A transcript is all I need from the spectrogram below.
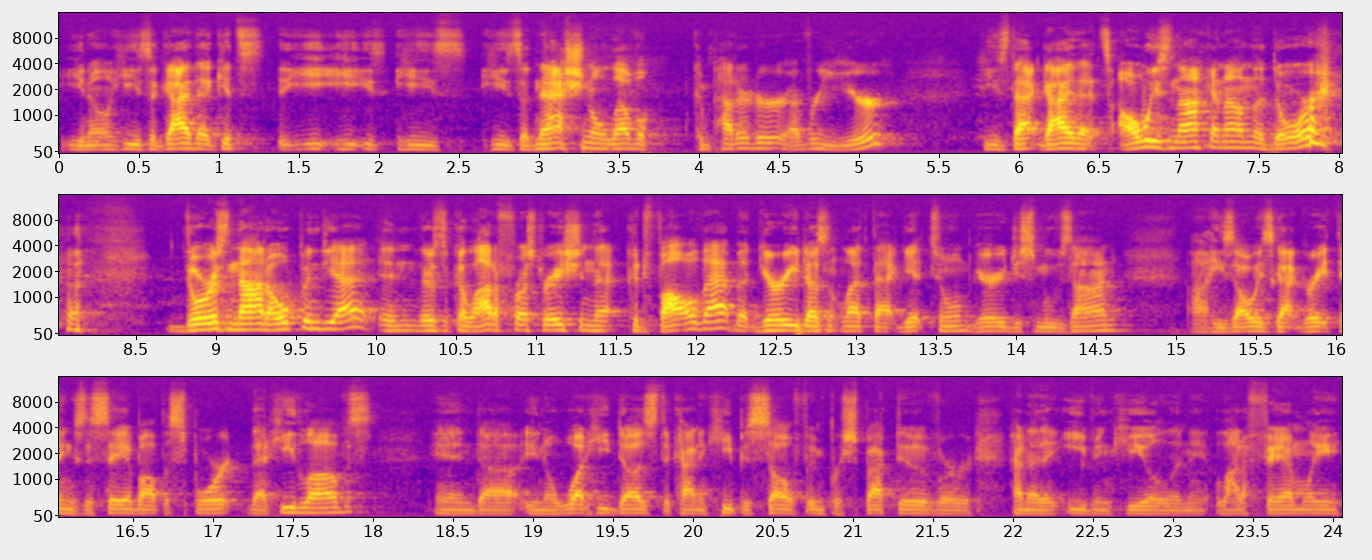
you know, he's a guy that gets, he, he's, he's, he's a national level competitor every year. He's that guy that's always knocking on the door. Door's not opened yet, and there's a lot of frustration that could follow that, but Gary doesn't let that get to him. Gary just moves on. Uh, he's always got great things to say about the sport that he loves and uh, you know what he does to kind of keep himself in perspective or kind of the even keel and a lot of family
